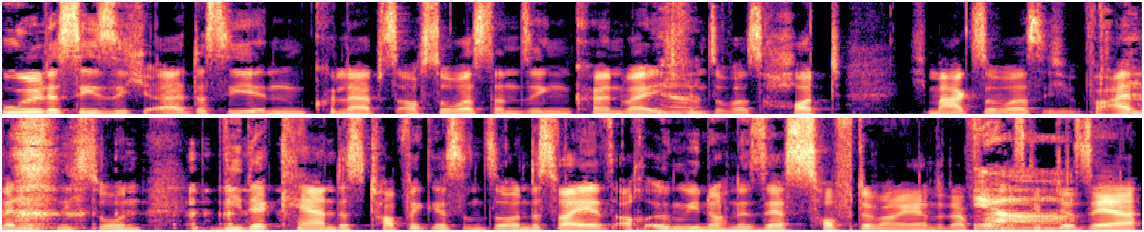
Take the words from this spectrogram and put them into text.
cool, dass sie sich, äh, dass sie in Collabs auch sowas dann singen können, weil ich Ja. finde sowas hot. Ich mag sowas. Ich, vor allem, wenn es nicht so ein wiederkehrendes Topic ist und so. Und das war jetzt auch irgendwie noch eine sehr softe Variante davon. Ja. Es gibt ja sehr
